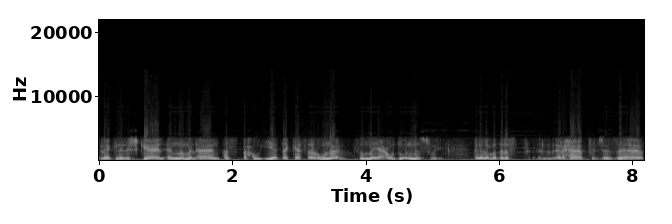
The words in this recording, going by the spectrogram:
لكن الإشكال انهم الآن أصبحوا يتكاثرون ثم يعودون من سوريا. أنا لما درست الإرهاب في الجزائر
